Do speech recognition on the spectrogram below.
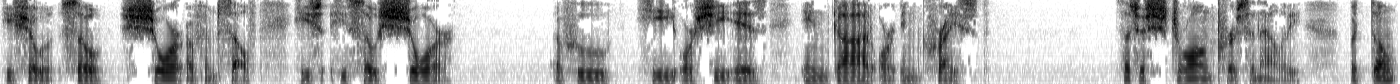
he's so so sure of himself, he's he's so sure of who he or she is in God or in Christ. Such a strong personality. But don't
